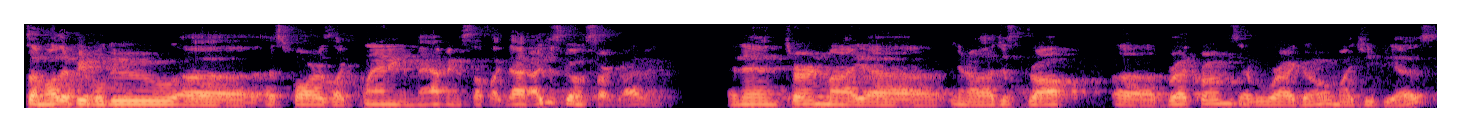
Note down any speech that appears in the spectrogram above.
some other people do uh, as far as like planning and mapping and stuff like that. I just go and start driving, and then turn my uh, you know I just drop uh, breadcrumbs everywhere I go on my GPS,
